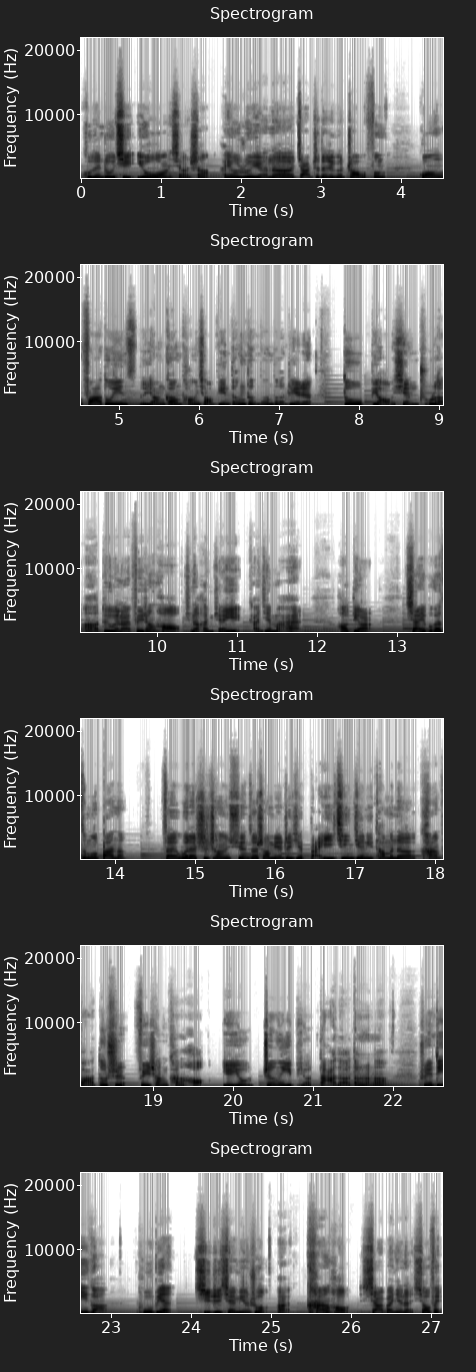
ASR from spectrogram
库存周期有望向上。还有瑞远呢，价值的这个兆丰。广发多因子的杨刚、唐小斌等等等等，这些人都表现出了啊，对未来非常好，现在很便宜，赶紧买。好，第二，下一步该怎么办呢？在未来市场选择上面，这些百亿基金经理他们的看法都是非常看好，也有争议比较大的。当然了，首先第一个啊，普遍旗帜鲜明说啊，看好下半年的消费。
